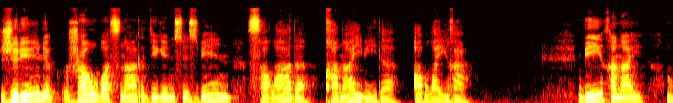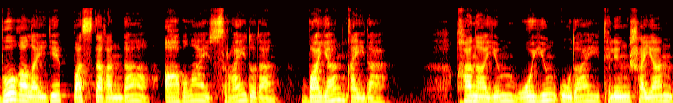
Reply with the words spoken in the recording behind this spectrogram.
Жүрелік жау басынар деген сөзбен салады қанай биді абылайға. Би қанай бұ деп бастағанда абылай сұрайды одан баян қайда? Қанайым ойың удай тілің шаян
